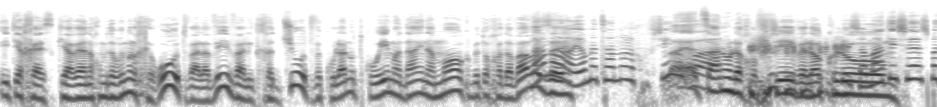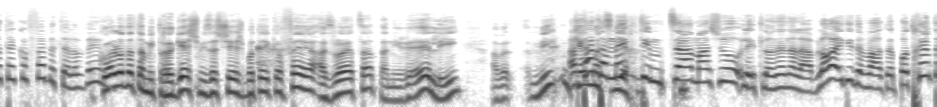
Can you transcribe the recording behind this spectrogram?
התייחס? כי הרי אנחנו מדברים על חירות ועל אביב ועל התחדשות, וכולנו תקועים עדיין עמוק בתוך הדבר למה? הזה. למה? היום יצאנו לחופשי. לא יצאנו לחופשי ולא כלום. שמעתי שיש בתי קפה בתל אביב. כל עוד אתה מתרגש מזה שיש בתי קפה, אז לא יצאת, נראה לי, אבל מי כן מצליח... אתה תמיד תמצא משהו להתלונן עליו. לא ראיתי דבר כזה. פותחים את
